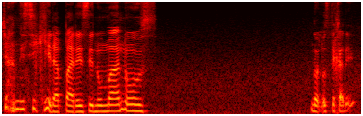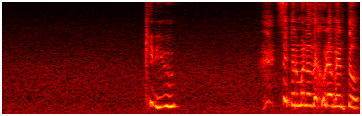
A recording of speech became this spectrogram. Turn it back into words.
ya ni siquiera parecen humanos. No los dejaré. Kiryu. Soy tu hermano de juramento.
